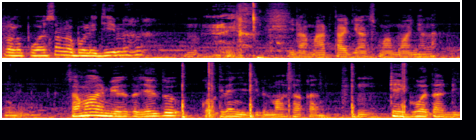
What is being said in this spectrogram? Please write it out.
kalau puasa nggak boleh jinah lah Jina mata, jangan semua muanya lah. Sama yang biasa terjadi tuh kalau kita nyicipin masakan. Hmm. Kayak gue tadi.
